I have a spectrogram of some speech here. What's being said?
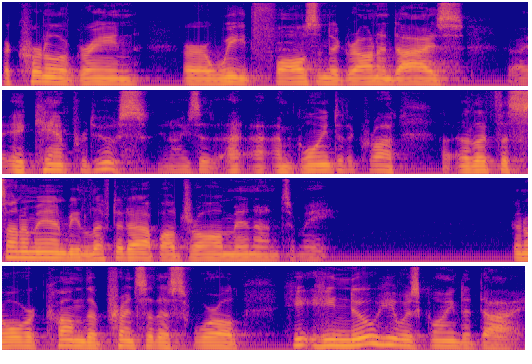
a kernel of grain or a wheat falls in the ground and dies, uh, it can't produce. You know, he said, I, am going to the cross. Uh, if the Son of Man be lifted up, I'll draw him in unto me. I'm going to overcome the prince of this world. He, he knew he was going to die,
